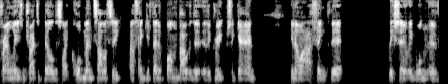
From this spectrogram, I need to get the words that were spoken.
friendlies and tried to build this like club mentality. I think if they'd have bombed out of the, of the groups again, you know, I think that they certainly wouldn't have.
